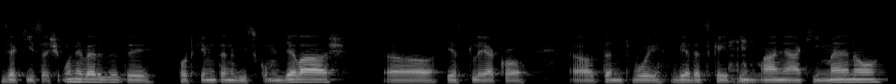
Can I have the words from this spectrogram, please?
z jaký seš univerzity, pod kým ten výzkum děláš, uh, jestli jako uh, ten tvůj vědecký tým má nějaký jméno.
